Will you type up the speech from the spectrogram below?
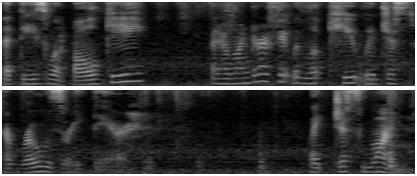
that these were bulky, but I wonder if it would look cute with just a rose right there. Like just one.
